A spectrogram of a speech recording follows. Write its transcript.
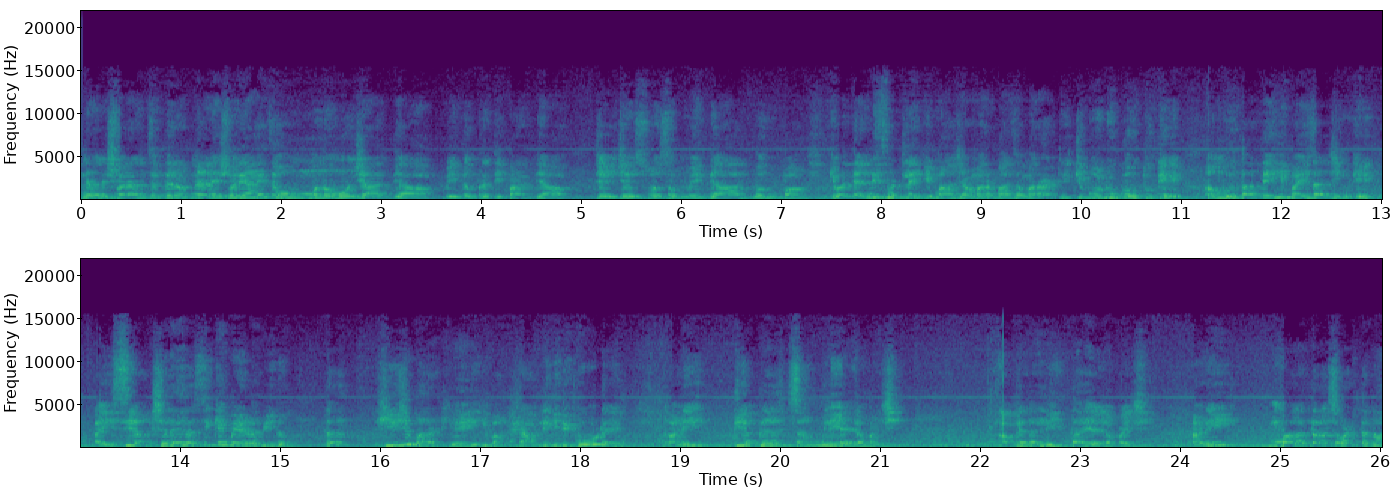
ज्ञानेश्वरांचं तर ज्ञानेश्वरी आहेच. ओम मनोमोजी आद्या वेद प्रतिपाद्या जय जय स्वसंवेद्या आत्मरूपा. किंवा त्यांनीच म्हटलंय की माझ्या मरा माझा मराठीची बोलू कौतुके अमृतातेही पैजा जिंके ऐसी अक्षरे रसिके मेळवीन. तर ही जी मराठी आहे ही भाषा आपली किती गोड आहे. आणि ती आपल्याला चांगली यायला पाहिजे. आपल्याला लिहिता यायला पाहिजे. आणि मला तर असं वाटतं ना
